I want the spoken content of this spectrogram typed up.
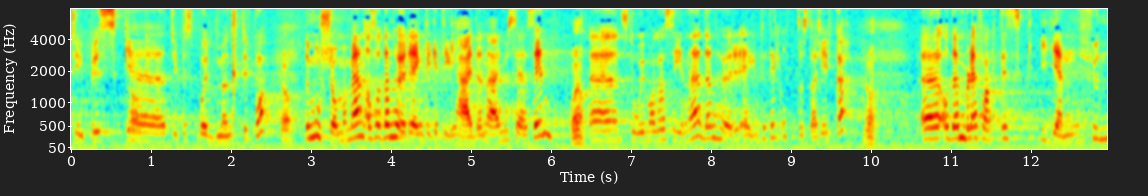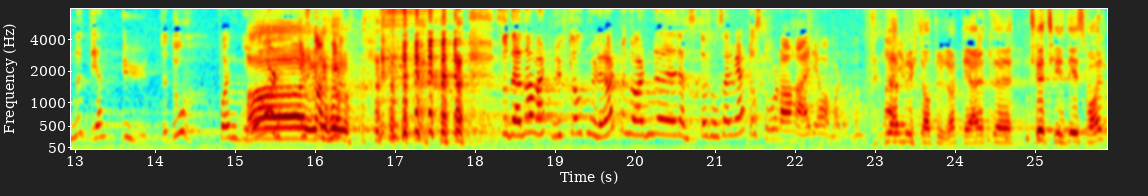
typisk, eh, typisk bordmønster på. Ja. Det morsomme med den, altså den hører egentlig ikke til her, den er museet sin. Oh, ja. Eh, sto i magasinet, den hører egentlig til Ottestadkirka. ja. Uh, og den ble faktisk gjenfunnet i en utedo på en gård Ah, i Stange. Så den har vært brukt til alt mulig rart, men nå er den eh, renset og konservert og står da her i Hamardommen. Den er brukt til alt mulig rart. Det er et uh, tvetydig svar.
